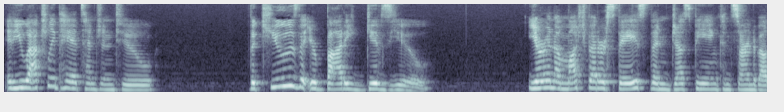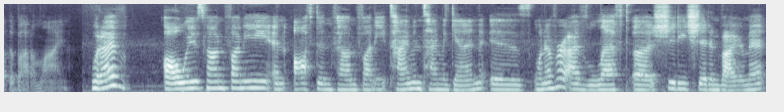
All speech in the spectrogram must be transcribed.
if you actually pay attention to the cues that your body gives you you're in a much better space than just being concerned about the bottom line. What I've always found funny and often found funny time and time again is whenever I've left a shitty shit environment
